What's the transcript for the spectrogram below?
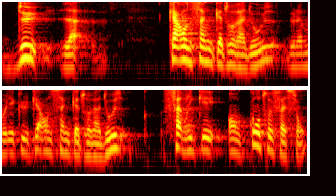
de la 4592, de la molécule 4592, fabriquée en contrefaçon,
